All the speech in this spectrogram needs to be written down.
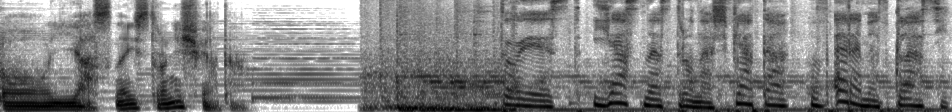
po jasnej stronie świata. To jest jasna strona świata w RMS Classic.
